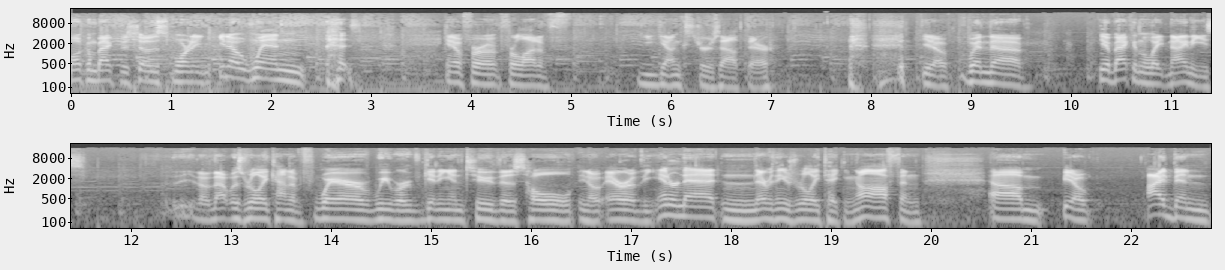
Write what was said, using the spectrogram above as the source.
Welcome back to the show this morning. You know, when, you know, for, for a lot of you youngsters out there, you know, when, uh, you know, back in the late 90s, you know, that was really kind of where we were getting into this whole, you know, era of the internet and everything was really taking off. And, um, you know, I'd been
